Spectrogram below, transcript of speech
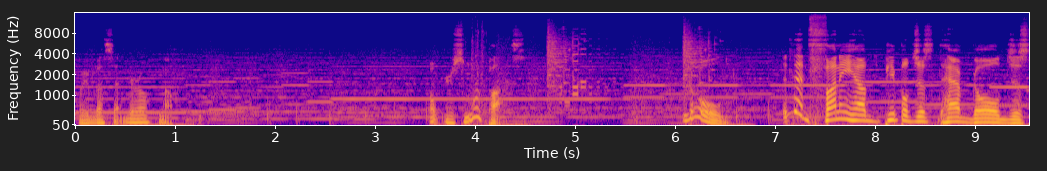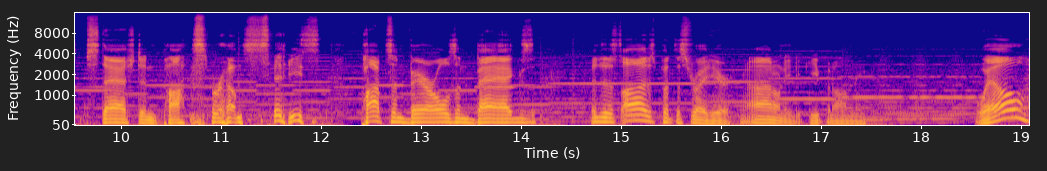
Can we bust that barrel? No. Oh, here's some more pots. Gold. Isn't it funny how people just have gold just stashed in pots around cities? Pots and barrels and bags. And just, I'll just put this right here. I don't need to keep it on me. Well,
